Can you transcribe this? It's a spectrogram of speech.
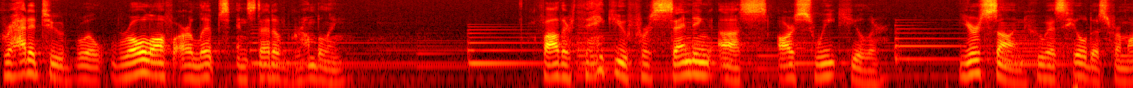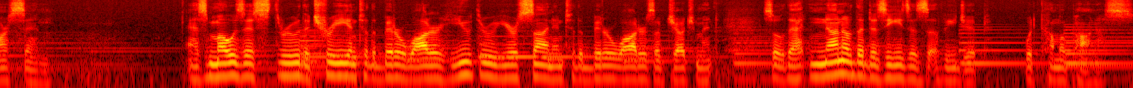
gratitude will roll off our lips instead of grumbling. Father, thank you for sending us our sweet healer, your Son, who has healed us from our sin. As Moses threw the tree into the bitter water, you threw your Son into the bitter waters of judgment, so that none of the diseases of Egypt would come upon us.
